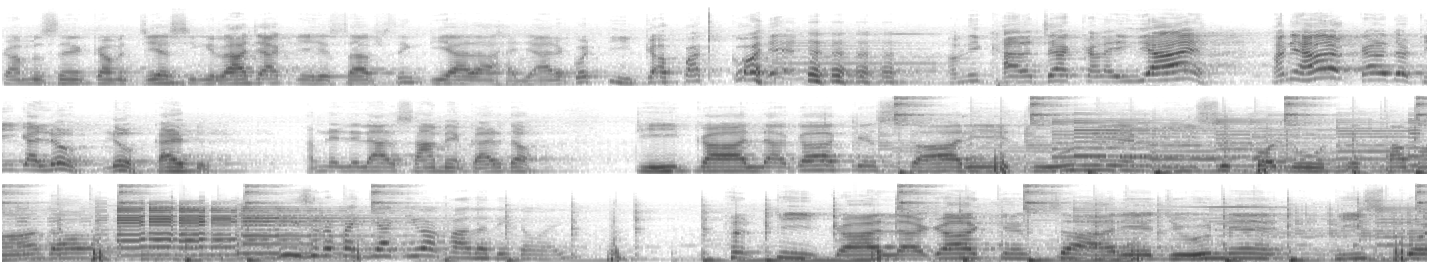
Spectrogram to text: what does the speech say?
कम से कम जय सिंह राजा के हिसाब से ग्यारह हज़ार को टीका पक्को है। हमने खर्चा कर जाए। हमने हाँ कर दो टीका लो लो कर दो। हमने लेलार सामे कर दो। टीका लगा के सारे जूने बीस को नोट थमा दो। बीस रुपया की वो खा दी दवाई टीका लगा के सारे जूने बीस को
